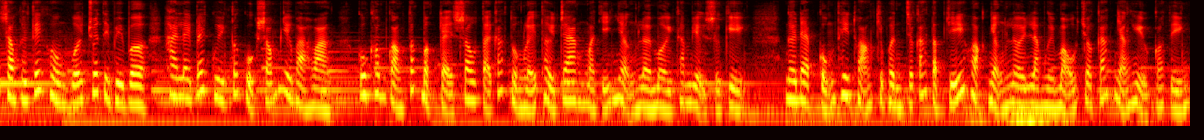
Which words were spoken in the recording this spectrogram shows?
Sau khi kết hôn với Justin Bieber, Hailey Baldwin có cuộc sống như bà Hoàng. Cô không còn tất bật chạy sâu tại các tuần lễ thời trang mà chỉ nhận lời mời tham dự sự kiện. Người đẹp cũng thi thoảng chụp hình cho các tạp chí hoặc nhận lời làm người mẫu cho các nhãn hiệu có tiếng.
